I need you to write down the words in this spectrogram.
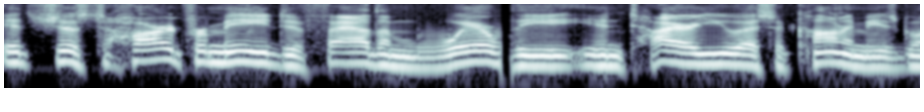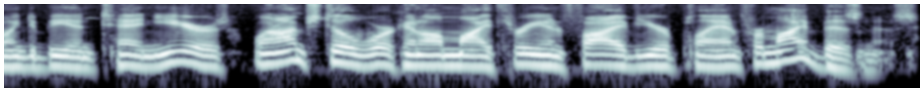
It's just hard for me to fathom where the entire U.S. economy is going to be in 10 years when I'm still working on my three and five year plan for my business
